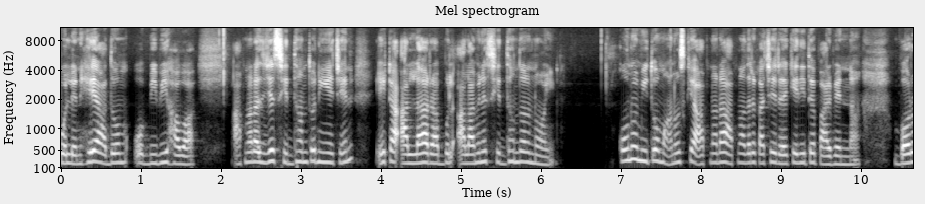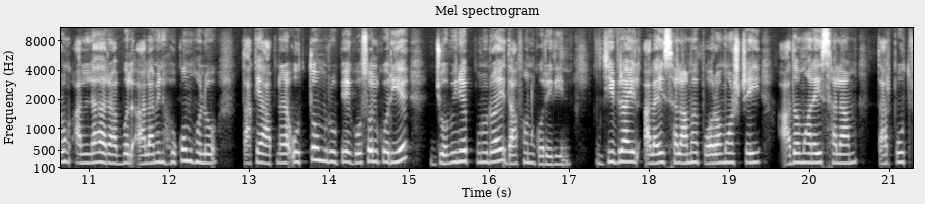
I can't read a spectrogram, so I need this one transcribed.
বললেন, হে আদম ও বিবি হাওয়া, আপনারা যে সিদ্ধান্ত নিয়েছেন, এটা আল্লাহ রাব্বুল আলামিনের সিদ্ধান্ত নয়। কোনো মৃত মানুষকে আপনারা আপনাদের কাছে রেখে দিতে পারবেন না। বরং আল্লাহ রাব্বুল আলামিন হুকুম হলো, তাকে আপনারা উত্তম রূপে গোসল করিয়ে জমিনে পুনরায় দাফন করে দিন। জিব্রাইল আলাই সালামের পরামর্শেই আদম আলাই সালাম তার পুত্র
